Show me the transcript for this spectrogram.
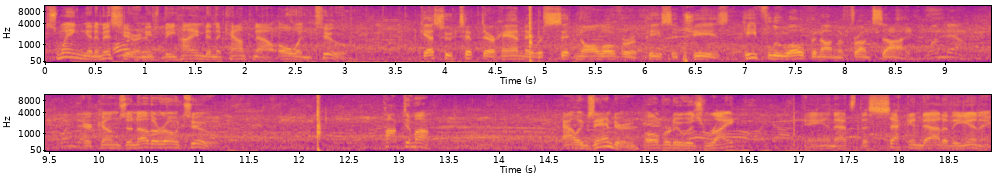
Swing and a miss here, and he's behind in the count now 0-2. Guess who tipped their hand? They were sitting all over a piece of cheese. He flew open on the front side. One down. One down. Here comes another 0-2. Popped him up. Alexander over to his right. And that's the second out of the inning.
